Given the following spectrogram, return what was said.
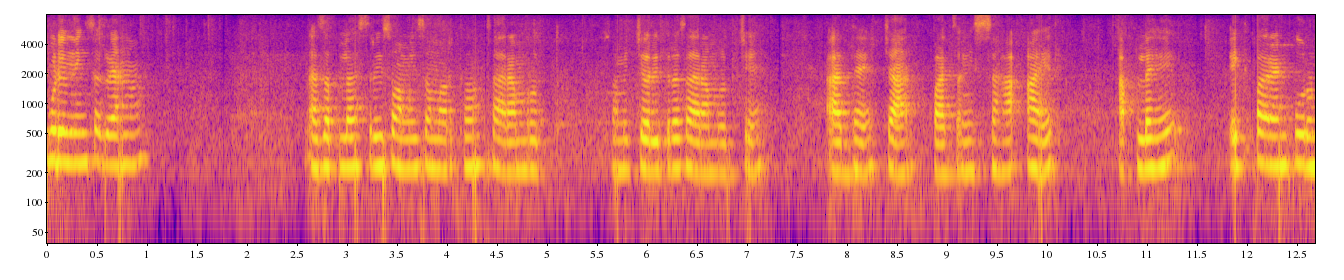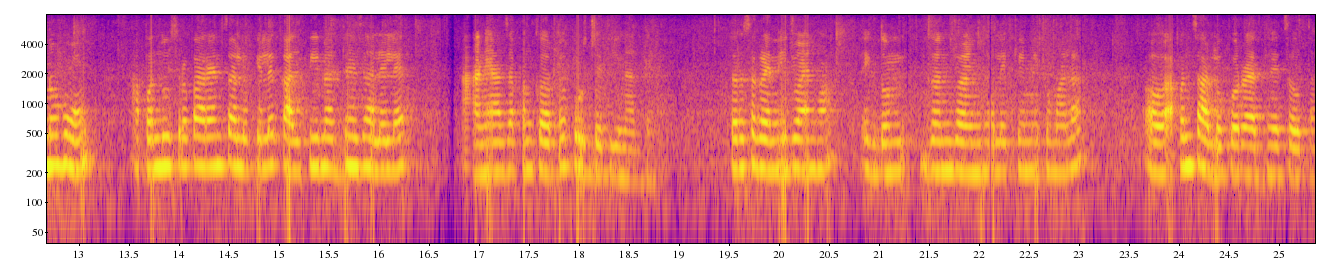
गुड इव्हनिंग सगळ्यांना. आज आपला श्री स्वामी समर्थ सारामृत स्वामी चरित्र सारामृतचे अध्याय चार पाच आणि सहा आहेत. आपलं हे एक पारायण पूर्ण होऊन आपण दुसरं पारायण चालू केलं. काल तीन अध्याय झालेले आहेत आणि आज आपण करतो पुढचे तीन अध्याय. तर सगळ्यांनी जॉईन व्हा. एक दोन जण जॉईन झाले की मी तुम्हाला आपण चालू करू अध्याय चौथा.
